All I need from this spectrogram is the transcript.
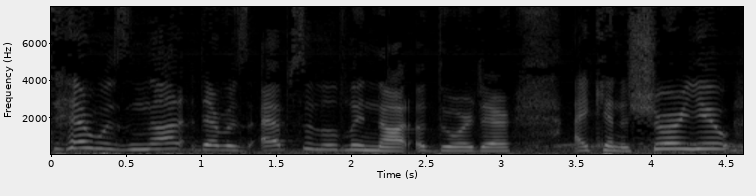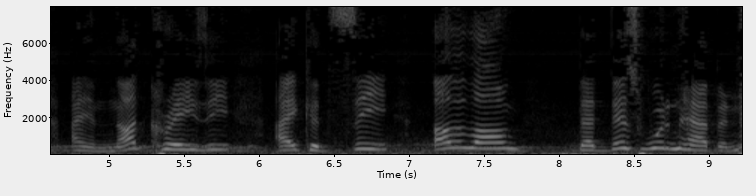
There was not. There was absolutely not a door there. I can assure you, I am not crazy. I could see all along that this wouldn't happen.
